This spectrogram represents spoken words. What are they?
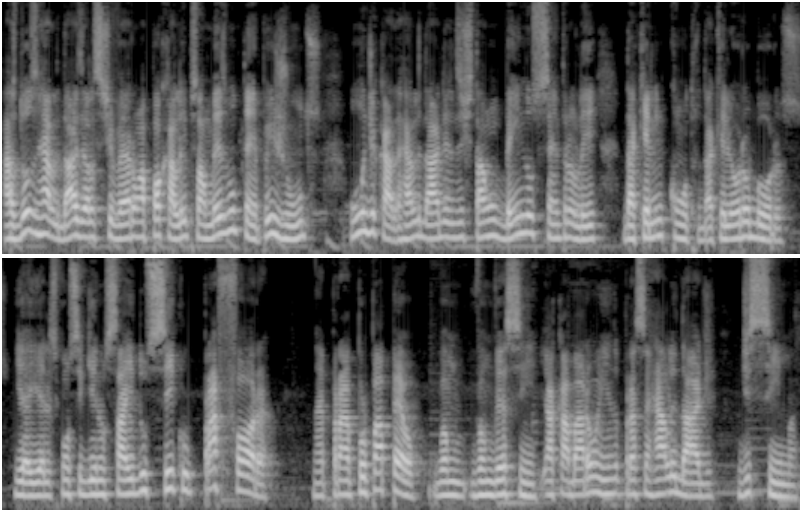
As duas realidades elas tiveram um apocalipse ao mesmo tempo e juntos, um de cada realidade, eles estavam bem no centro ali daquele encontro, daquele Ouroboros. E aí eles conseguiram sair do ciclo para fora né, para por papel, vamos, vamos ver assim, e acabaram indo para essa realidade de cima.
